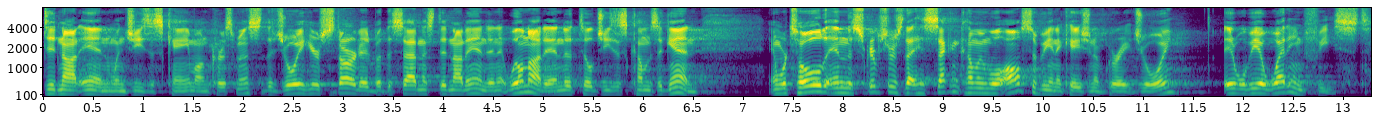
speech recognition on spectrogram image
did not end when Jesus came on Christmas. The joy here started, but the sadness did not end, and it will not end until Jesus comes again. And we're told in the scriptures that his second coming will also be an occasion of great joy. It will be a wedding feast.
